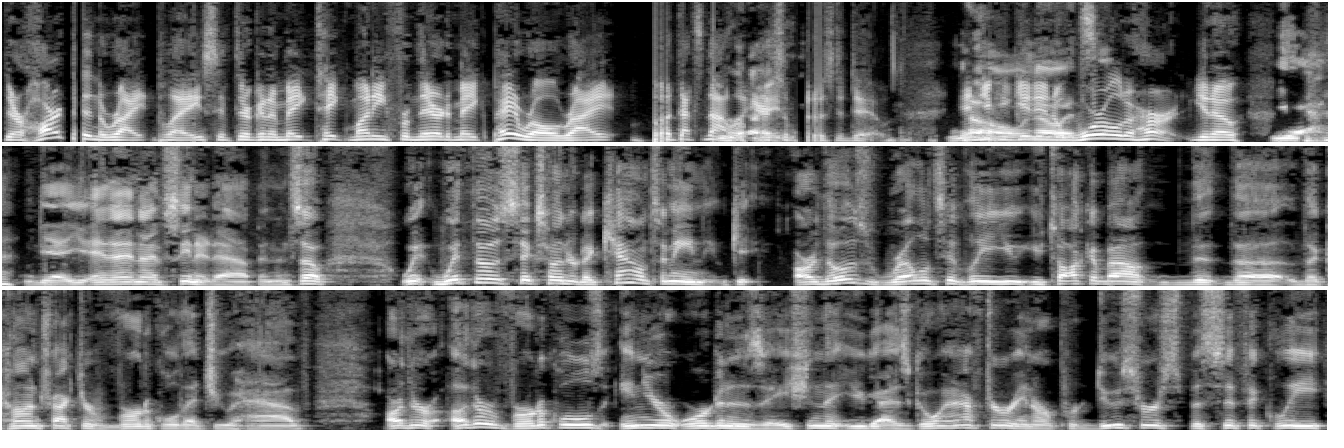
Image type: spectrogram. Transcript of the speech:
their heart's in the right place if they're going to make take money from there to make payroll, right? But that's not right. what you're supposed to do, no, and you can get no, in a world of hurt. You know. Yeah, yeah, and, and I've seen it happen. And so, with, with those 600 accounts, I mean, are those relatively? You you talk about the the the contractor vertical that you have. Are there other verticals in your organization that you guys go after and are producers specifically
